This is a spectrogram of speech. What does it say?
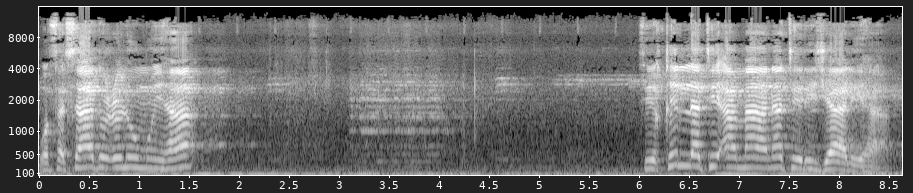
وفساد علومها في قلة أمانة رجالها.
